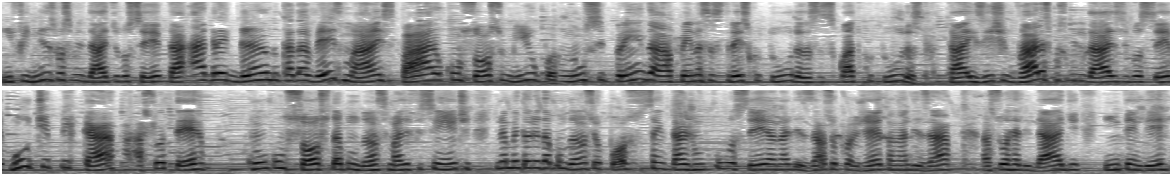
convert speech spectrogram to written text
infinitas possibilidades de você estar tá agregando cada vez mais para o consórcio Milpa. Não se prenda apenas essas três culturas, essas quatro culturas, tá? Existem várias possibilidades de você multiplicar a sua terra com um consórcio da abundância mais eficiente. E na mentoria da abundância eu posso sentar junto com você, analisar seu projeto, analisar a sua realidade e entender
